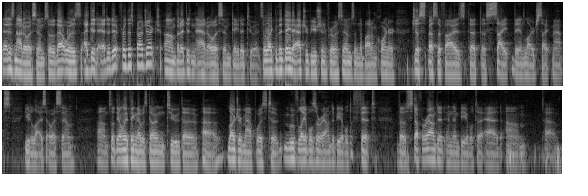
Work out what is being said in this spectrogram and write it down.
That is not OSM. So that was, I did edit it for this project, um, but I didn't add OSM data to it. So like the data attribution for OSMs in the bottom corner just specifies that the site, the enlarged site maps utilize OSM. Um, so the only thing that was done to the uh, larger map was to move labels around to be able to fit the stuff around it and then be able to add um, um,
